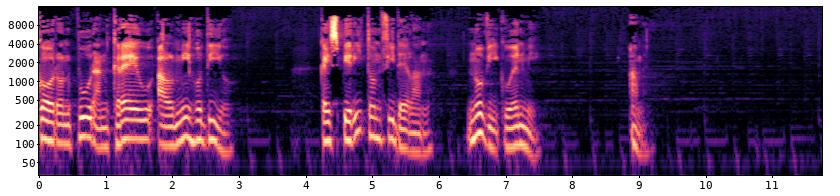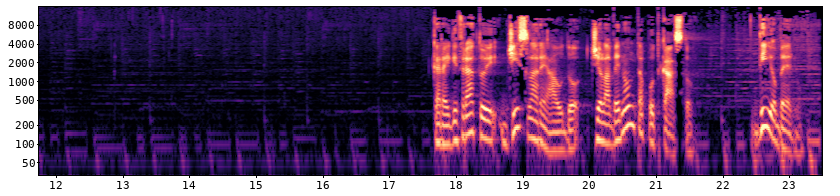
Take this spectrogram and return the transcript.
Coron puran creu al mi hodio, cae spiriton fidelan novigu en mi. Amen. Care ghifratoi gis la reaudo ce la venonta podcasto. Dio benu.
